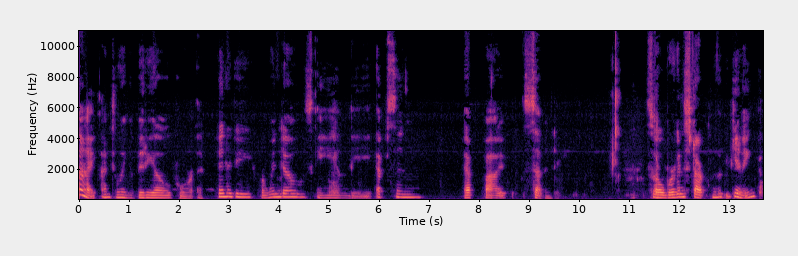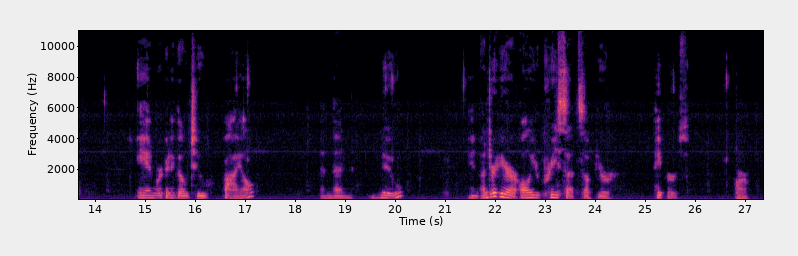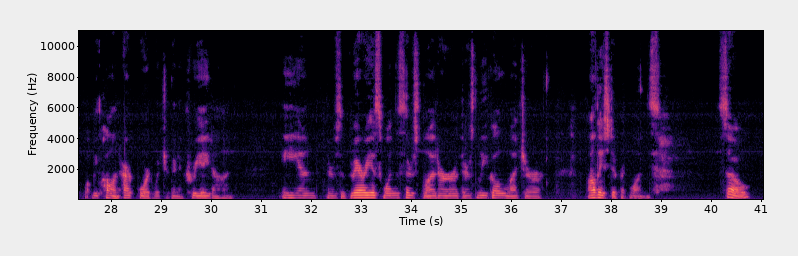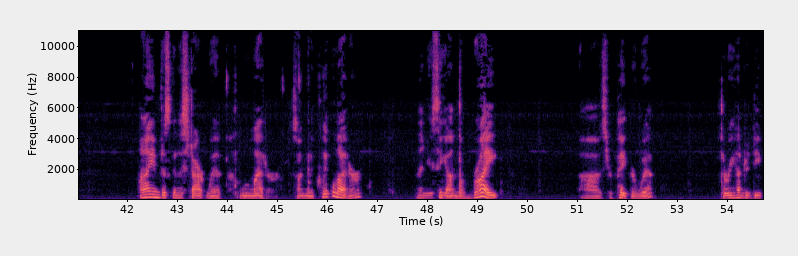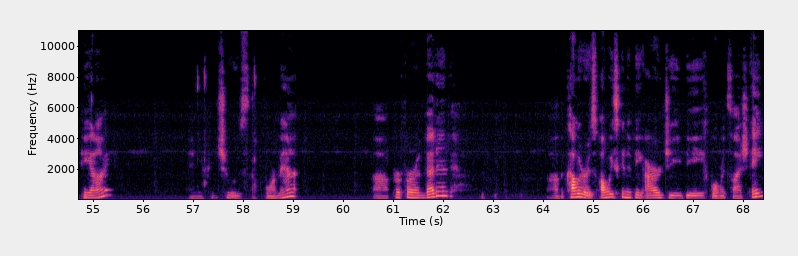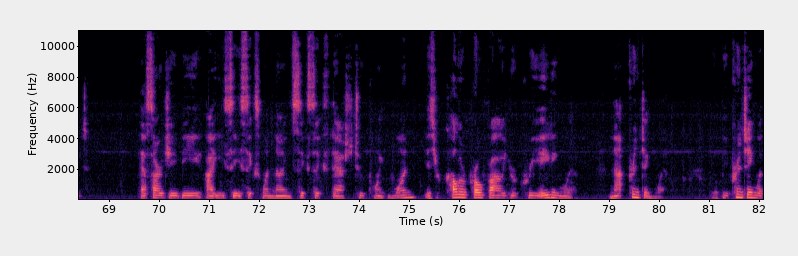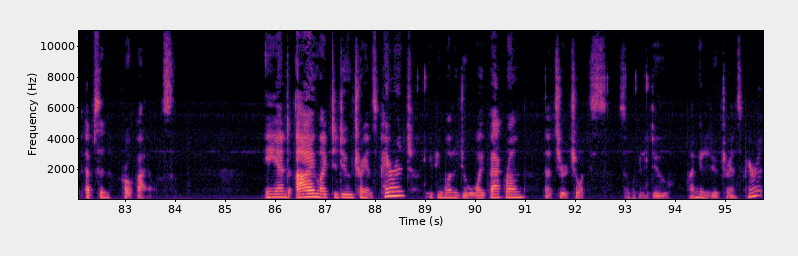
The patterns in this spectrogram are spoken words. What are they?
Hi, I'm doing a video for Affinity for Windows and the Epson F570. So we're going to start from the beginning and we're going to go to File and then New and under here are all your presets of your papers or what we call an artboard, which you're going to create on. And there's various ones. There's letter, there's legal, ledger, all these different ones. So I am just going to start with letter. So I'm going to click letter. And then you see on the right uh, is your paper width, 300 dpi and you can choose the format. Uh, prefer embedded. Uh, the color is always going to be RGB forward slash 8. sRGB IEC 61966-2.1 is your color profile you're creating with, not printing with. You'll be printing with Epson Profile. And I like to do transparent. If you want to do a white background, that's your choice. So we're going to do, I'm going to do transparent.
